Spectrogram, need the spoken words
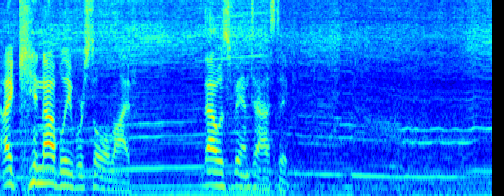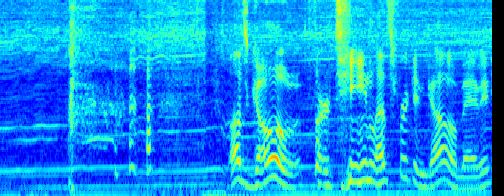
I cannot believe we're still alive. That was fantastic. Let's go, 13. Let's freaking go, baby.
